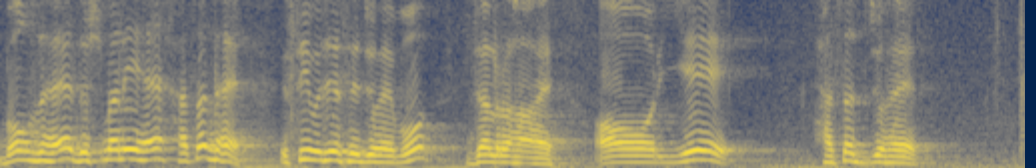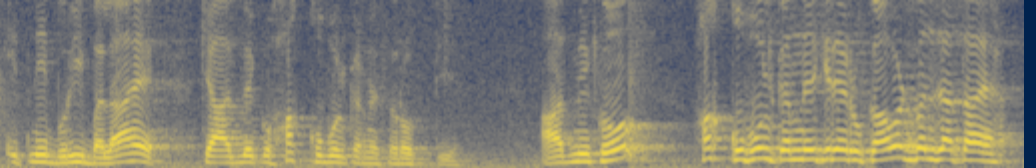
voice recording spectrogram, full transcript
بغض ہے، دشمنی ہے، حسد ہے، اسی وجہ سے جو ہے وہ جل رہا ہے۔ اور یہ حسد جو ہے، اتنی بری بلا ہے کہ آدمی کو حق قبول کرنے سے روکتی ہے۔ آدمی کو حق قبول کرنے کے لیے رکاوٹ بن جاتا ہے۔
